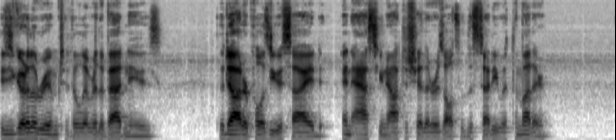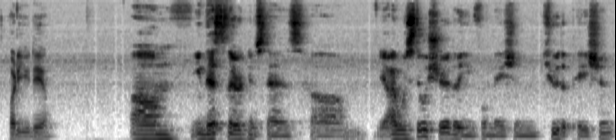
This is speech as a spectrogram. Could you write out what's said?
As you go to the room to deliver the bad news, the daughter pulls you aside and asks you not to share the results of the study with the mother. What do you do? Um, in this circumstance, um, yeah, I will still share the information to the patient,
